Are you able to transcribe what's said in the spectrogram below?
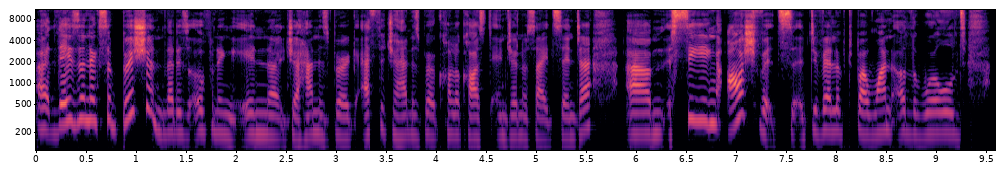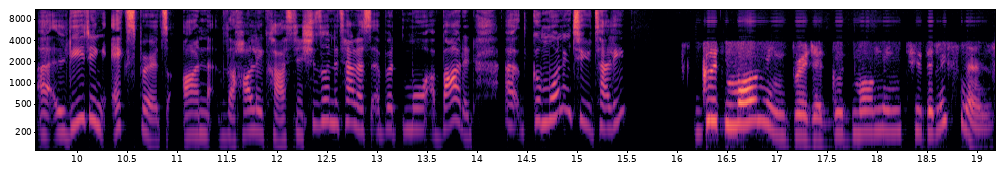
Uh, there's an exhibition that is opening in uh, Johannesburg at the Johannesburg Holocaust and Genocide Center, um, seeing Auschwitz, developed by one of the world's leading experts on the Holocaust. And she's going to tell us a bit more about it. good morning to you, Tali. Good morning, Bridget. Good morning to the listeners.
